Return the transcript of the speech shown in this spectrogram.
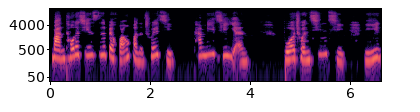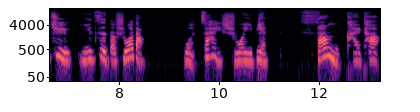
满头的青丝被缓缓地吹起，他眯起眼。薄唇轻启，一句一字的说道：“我再说一遍，放开他。”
